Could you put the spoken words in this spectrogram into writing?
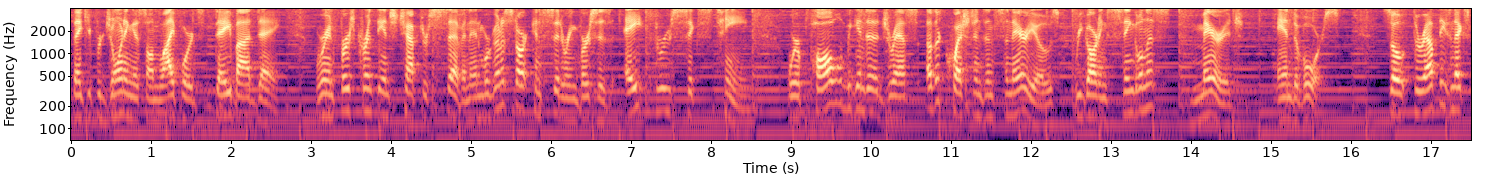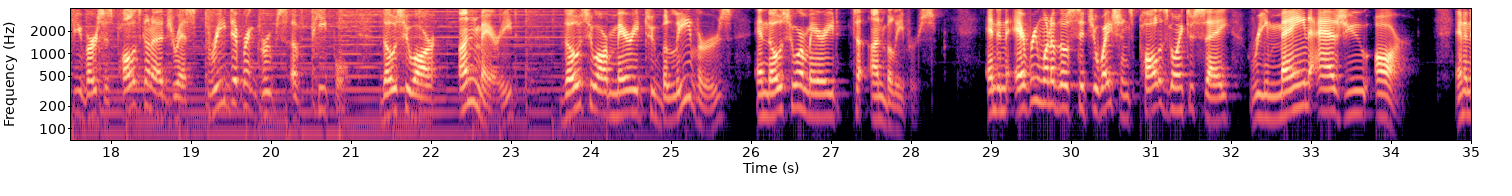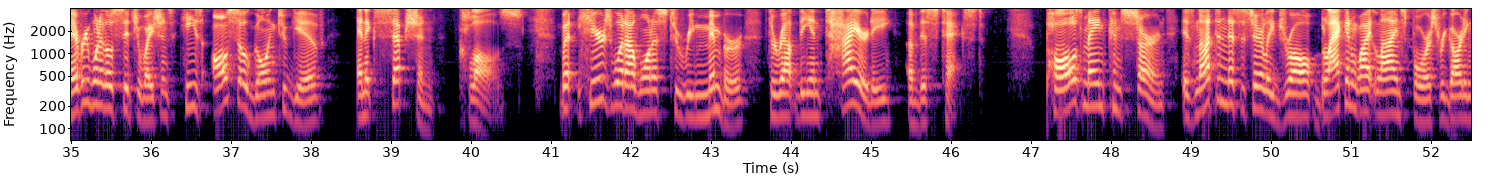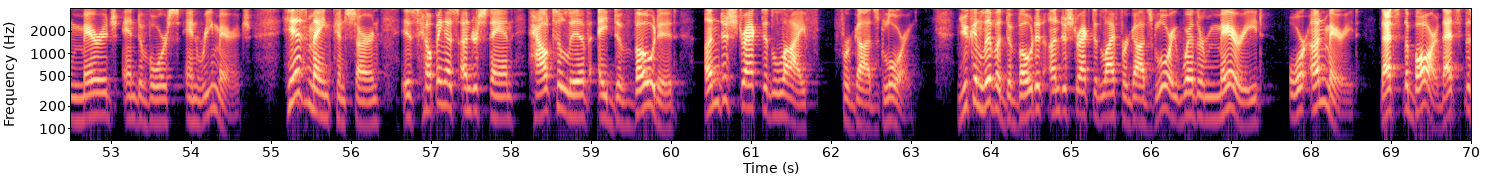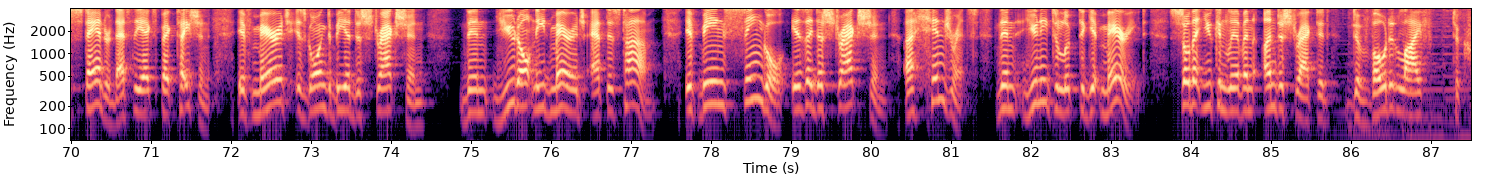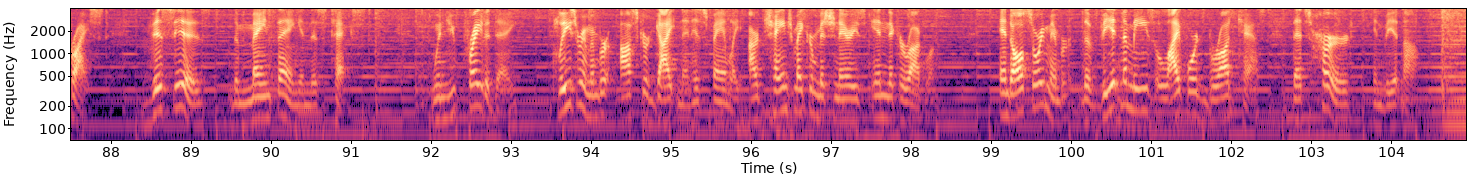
Thank you for joining us on Life Words Day by Day. We're in 1 Corinthians chapter 7, and we're going to start considering verses 8 through 16, where Paul will begin to address other questions and scenarios regarding singleness, marriage, and divorce. So, throughout these next few verses, Paul is going to address three different groups of people those who are unmarried, those who are married to believers, and those who are married to unbelievers. And in every one of those situations, Paul is going to say, remain as you are. And in every one of those situations, he's also going to give an exception clause. But here's what I want us to remember throughout the entirety of this text. Paul's main concern is not to necessarily draw black and white lines for us regarding marriage and divorce and remarriage. His main concern is helping us understand how to live a devoted, undistracted life for God's glory. You can live a devoted, undistracted life for God's glory, whether married or unmarried. That's the bar, that's the standard, that's the expectation. If marriage is going to be a distraction, then you don't need marriage at this time. If being single is a distraction, a hindrance, then you need to look to get married so that you can live an undistracted, devoted life to Christ. This is the main thing in this text. When you pray today, please remember Oscar Guyton and his family, our changemaker missionaries in Nicaragua. And also remember the Vietnamese Life Word broadcast that's heard in Vietnam.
